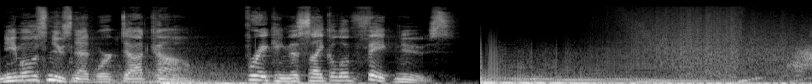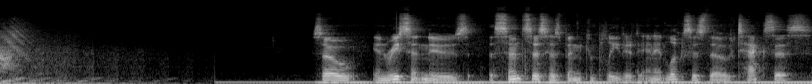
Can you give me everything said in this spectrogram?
NemosNewsNetwork.com. Breaking the cycle of fake news. So, in recent news, the census has been completed, and it looks as though Texas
